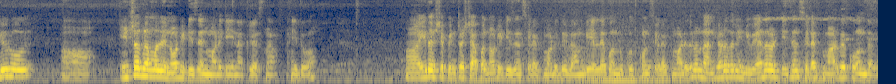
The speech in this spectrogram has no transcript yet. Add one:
ಇವರು ಇನ್ಸ್ಟಾಗ್ರಾಮಲ್ಲಿ ನೋಡಿ ಡಿಸೈನ್ ಮಾಡಿದೆ ಈ ನೆಕ್ಲೆಸ್ನ ಇದು. ಇದು ಅಷ್ಟೇ ಪಿಂಟ್ರೆಸ್ಟ್ ಆ್ಯಪಲ್ಲಿ ನೋಡಿ ಡಿಸೈನ್ ಸೆಲೆಕ್ಟ್ ಮಾಡಿದ್ರು ಇಲ್ಲ, ಅಂಗಡಿಯಲ್ಲೇ ಬಂದು ಕೂತ್ಕೊಂಡು ಸೆಲೆಕ್ಟ್ ಮಾಡಿದ್ರು. ನಾನು ಹೇಳಿದ್ರೆ ನೀವೇನಾದ್ರು ಡಿಸೈನ್ ಸೆಲೆಕ್ಟ್ ಮಾಡಬೇಕು ಅಂದಾಗ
